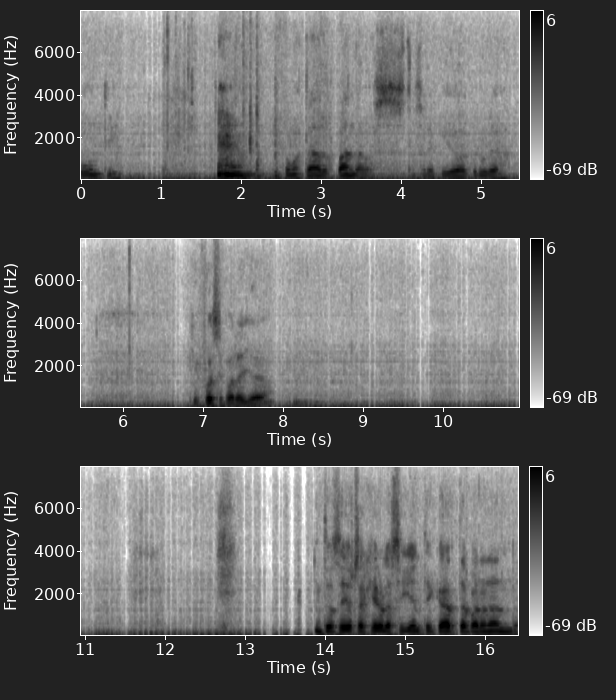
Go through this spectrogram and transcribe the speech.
Kunti y cómo estaban los pándavos. Entonces le pidió a Krura que fuese para allá Entonces ellos trajeron la siguiente carta para Nanda.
